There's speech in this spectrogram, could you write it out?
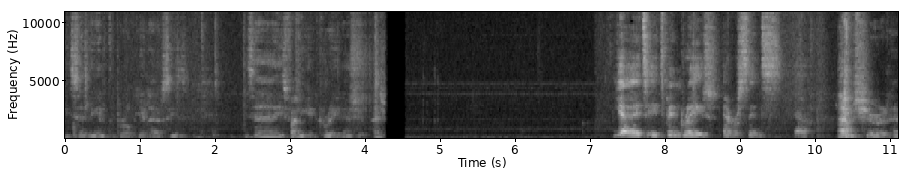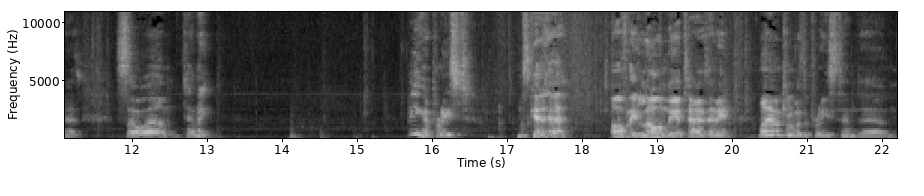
he's settling into the parochial house. He's he's uh, he's finding it great. Actually, actually. Yeah, it's it's been great ever since. Yeah. I'm sure it has. So, um, tell me, being a priest must get uh, awfully lonely at times. I mean, my uncle was a priest, and um,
